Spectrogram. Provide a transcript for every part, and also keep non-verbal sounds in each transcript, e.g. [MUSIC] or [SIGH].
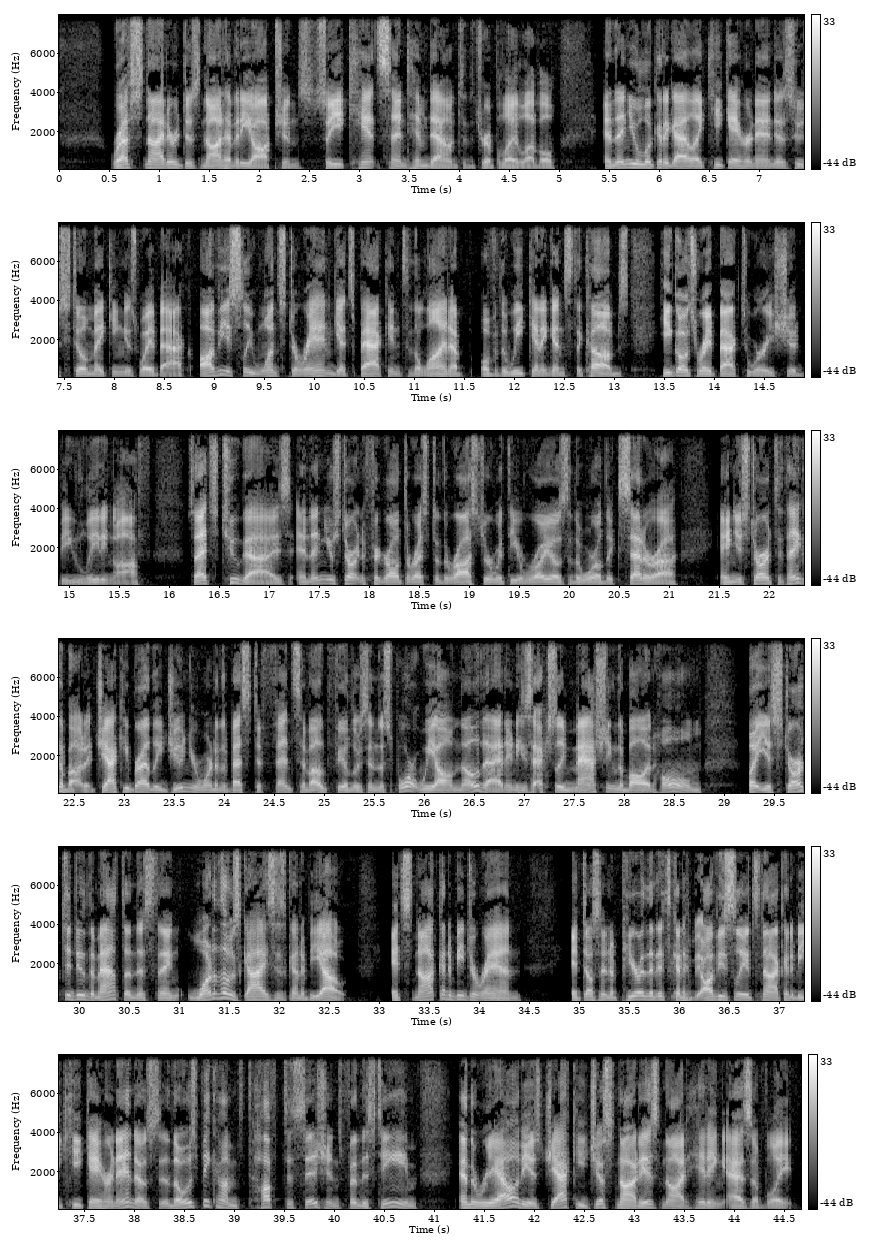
Refsnyder does not have any options, so you can't send him down to the AAA level. And then you look at a guy like Kike Hernandez, who's still making his way back. Obviously, once Duran gets back into the lineup over the weekend against the Cubs, he goes right back to where he should be, leading off. So that's two guys. And then you're starting to figure out the rest of the roster with the Arroyos of the world, et cetera and you start to think about it. Jackie Bradley Jr., one of the best defensive outfielders in the sport. We all know that, and he's actually mashing the ball at home. But you start to do the math on this thing. One of those guys is going to be out. It's not going to be Duran. It doesn't appear that it's going to be. Obviously, it's not going to be Kike Hernandez. So those become tough decisions for this team. And the reality is, Jackie just not is not hitting as of late.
